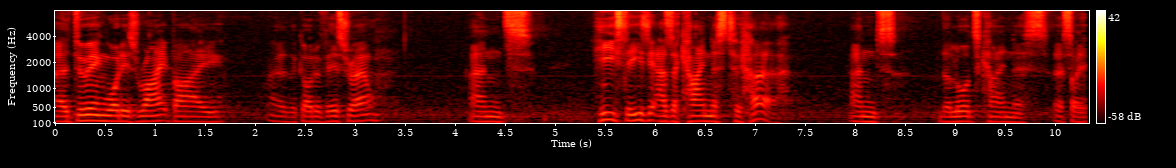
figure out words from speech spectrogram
uh, doing what is right by uh, the God of Israel. And he sees it as a kindness to her and the Lord's kindness, uh, sorry,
